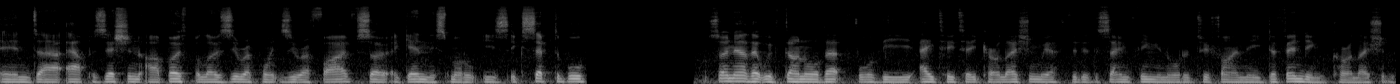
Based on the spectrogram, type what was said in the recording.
and uh, our possession are both below 0.05, so again this model is acceptable so now that we've done all that for the ATT correlation, we have to do the same thing in order to find the defending correlation.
